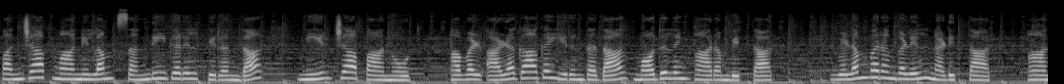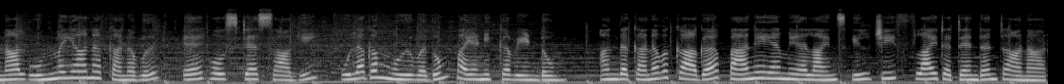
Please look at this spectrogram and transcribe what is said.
பஞ்சாப் மாநிலம் சண்டிகரில் பிறந்தார் நீர்ஜா பானோட் அவள் அழகாக இருந்ததால் மாடலிங் ஆரம்பித்தார். விளம்பரங்களில் நடித்தார். ஆனால் உண்மையான கனவு ஏர் ஹோஸ்டஸ் ஆகி உலகம் முழுவதும் பயணிக்க வேண்டும். அந்த கனவுக்காக பானேயம் ஏர்லைன்ஸ் இல் சீஃப் ஃப்ளைட் அட்டெண்டன்ட் ஆனார்.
